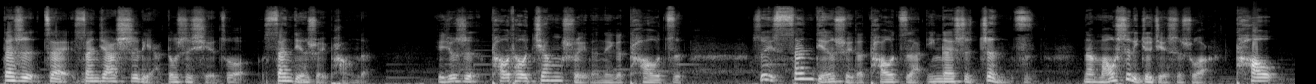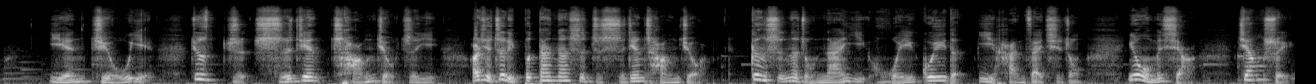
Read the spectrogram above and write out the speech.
但是在三家诗里啊，都是写作三点水旁的，也就是滔滔江水的那个滔字。所以三点水的滔字啊，应该是正字。那毛诗里就解释说啊，滔言久也。就是指时间长久之意，而且这里不单单是指时间长久啊，更是那种难以回归的意涵在其中。因为我们想，江水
